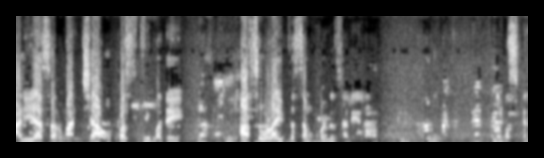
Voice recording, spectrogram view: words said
आणि या सर्वांच्या उपस्थितीमध्ये हा सोहळा इथं संपन्न झालेला आहे. नमस्कार.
